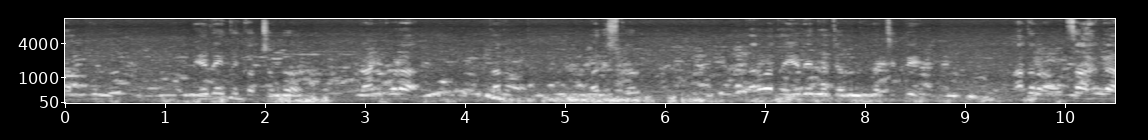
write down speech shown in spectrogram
కలుపుకుంటూ ఏదైతే ఖర్చు ఉందో దాన్ని కూడా తను భరిస్తూ తర్వాత ఏదైతే జరుగుతుందో చెప్పి అతను ఉత్సాహంగా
